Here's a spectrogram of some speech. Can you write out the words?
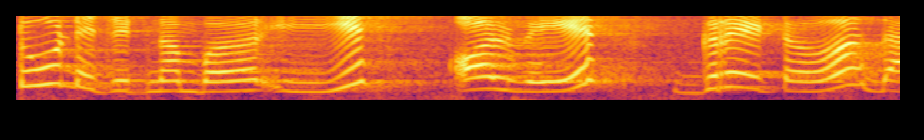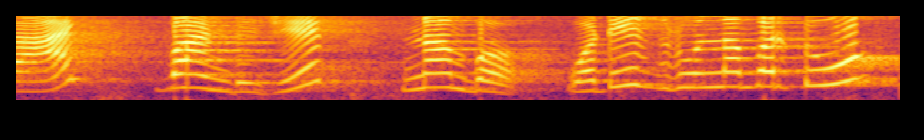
two digit number is always greater than one digit number. What is rule number 2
